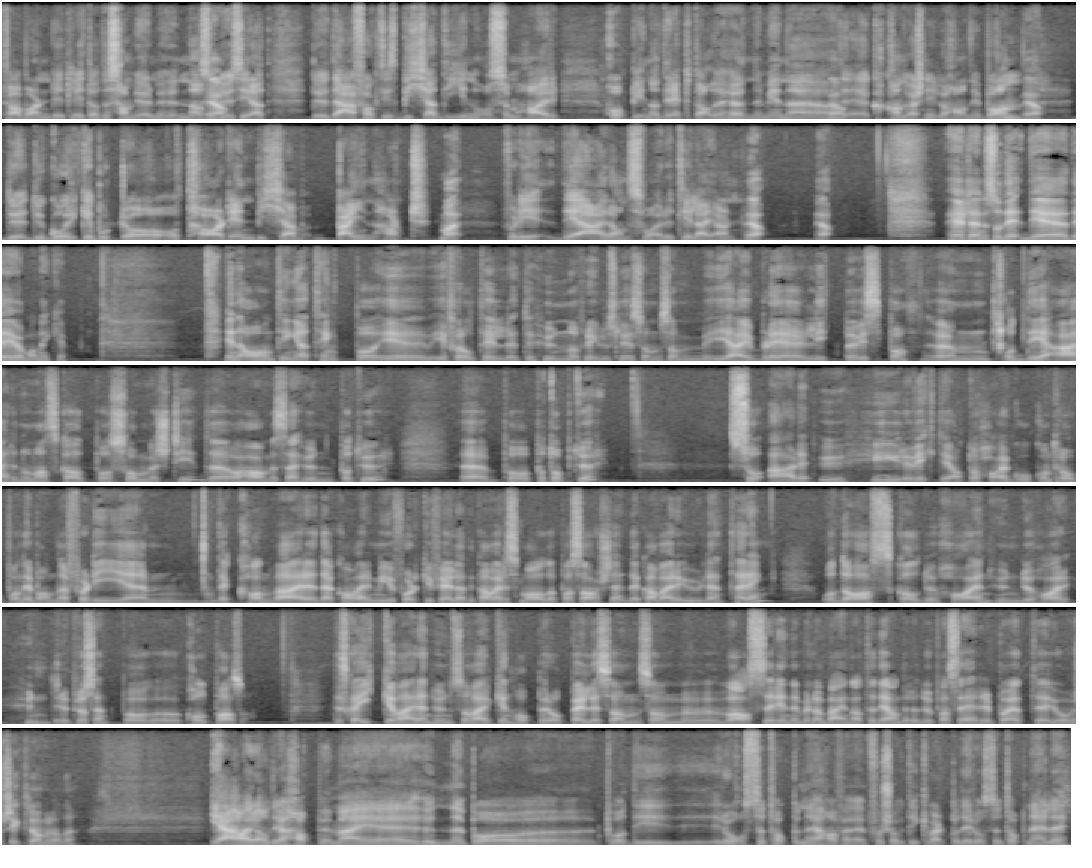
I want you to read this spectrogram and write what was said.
ta barnet ditt litt, og det samme gjør med hunden. Altså Ja. Du sier at du, det er faktisk bikkja di nå som har hoppet inn og drept alle hønene mine. det, kan du være snill å ha den i bånd? Du, du går ikke bort og, og tar den bikkja beinhardt. Nei. Fordi det er ansvaret til eieren. Ja. ja. Helt enig. Så det, det, det gjør man ikke. En annen ting jeg har tenkt på i, i forhold til, til hund og friluftsliv, som, som jeg ble litt bevisst på, um, og det er når man skal på sommerstid og ha med seg hund på tur, uh, på, på topptur, så er det uhyre viktig at du har god kontroll på den i bandet. Fordi um, det, kan være, det kan være mye folk i fjellet, det kan være smale passasjer, det kan være ulendt terreng. Og da skal du ha en hund du har 100% på uh, koll på, altså. Det skal ikke være en hund som verken hopper opp eller som, som vaser innimellom beina til de andre du passerer på et eh, uoversiktlig område. Jeg har aldri hatt med meg hundene på, på de råeste toppene. Jeg har for så vidt ikke vært på de råeste toppene heller.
